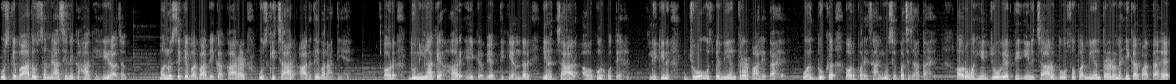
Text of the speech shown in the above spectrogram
उसके बाद उस सन्यासी ने कहा कि, हे राजन, मनुष्य के बर्बादी का कारण उसकी चार आदतें बनाती हैं। और दुनिया के हर एक व्यक्ति के अंदर यह चार अवगुण होते हैं। लेकिन जो उस पर नियंत्रण पा लेता है, वह दुख और परेशानियों से बच जाता है। और वहीं जो व्यक्ति इन चार दोषों पर नियंत्रण नहीं कर पाता है,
